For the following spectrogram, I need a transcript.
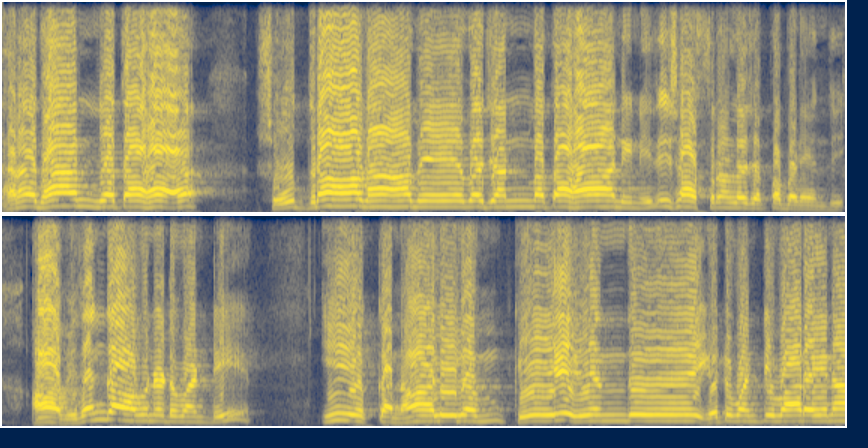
ధనధాన్యత శూద్రాణామేవ జన్మత అని నీతి శాస్త్రంలో చెప్పబడింది. ఆ విధంగా ఉన్నటువంటి ఈ యొక్క నాలిలం కేందు ఎటువంటి వారైనా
